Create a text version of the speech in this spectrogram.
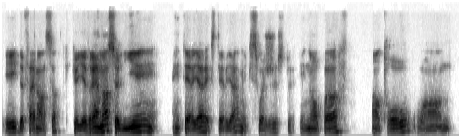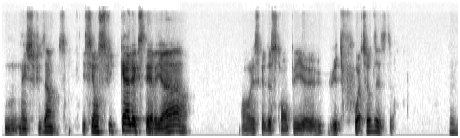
et de faire en sorte qu'il y ait vraiment ce lien intérieur-extérieur, mais qui soit juste et non pas en trop ou en insuffisance. Et si on se fie qu'à l'extérieur, on risque de se tromper euh, huit fois sur dix. Hmm.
